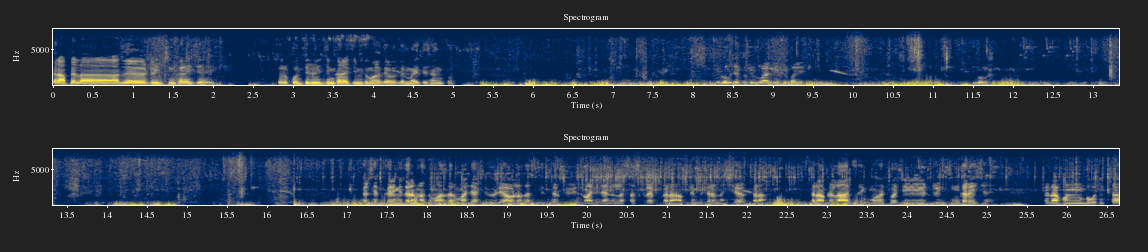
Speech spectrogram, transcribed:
तर आपल्याला आज ड्रिंचिंग करायची आहे. तर कोणती ड्रिंचिंग करायची मी तुम्हाला त्याबद्दल माहिती सांगतो. हे बघू शकतो तुम्ही वांग्याची क्वालिटी बघू शकतो. तर शेतकरी मित्रांना तुम्हाला जर माझे असे व्हिडिओ आवडत असतील तर प्लीज माझ्या चॅनलला सबस्क्राईब करा आपल्या मित्रांना शेअर करा. तर आपल्याला आज एक महत्त्वाची ड्रिंकिंग करायची आहे. तर आपण बघू शकता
